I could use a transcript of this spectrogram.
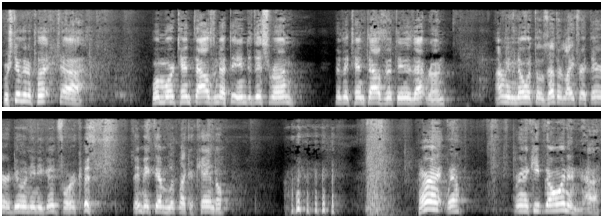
We're still going to put uh, one more 10,000 at the end of this run. Another 10,000 at the end of that run. I don't even know what those other lights right there are doing any good for because they make them look like a candle. All right, well, we're going to keep going and uh,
